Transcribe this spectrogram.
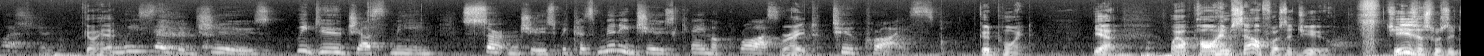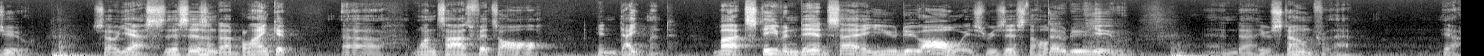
question. Go ahead. When we say the Jews, we do just mean certain Jews because many Jews came across right. to Christ. Good point. Yeah. Well, Paul himself was a Jew. Jesus was a Jew. So, yes, this isn't a blanket, uh, one size fits all indictment. But Stephen did say, You do always resist the whole, so do you. And uh, he was stoned for that. Yeah.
